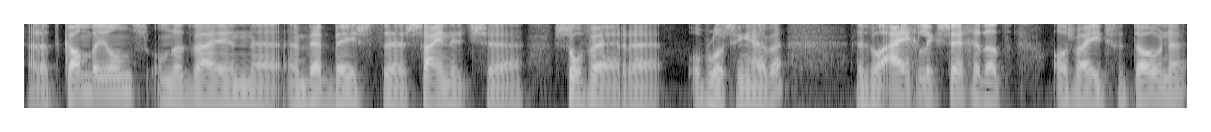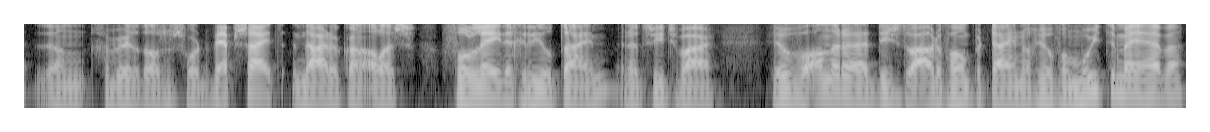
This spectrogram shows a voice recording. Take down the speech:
Nou, dat kan bij ons omdat wij een, een web-based uh, signage software oplossing hebben. Dat wil eigenlijk zeggen dat als wij iets vertonen, dan gebeurt het als een soort website. En daardoor kan alles volledig real-time. En dat is iets waar heel veel andere digital out-of-home partijen nog heel veel moeite mee hebben.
